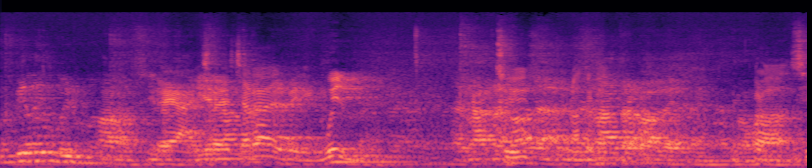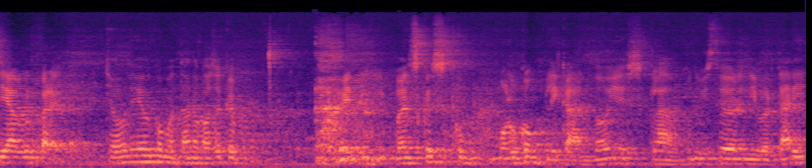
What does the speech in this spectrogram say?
El bilingüisme. Ah, sí, Sí, ahí se xerra del bilingüisme. Una altra Sí, cosa, una altra una altra cosa. Però si hi ha algun parell... Jo volia comentar una cosa que bé, i penso que és com, molt complicat, no? I és, clar, des d'un punt de vista llibertari,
